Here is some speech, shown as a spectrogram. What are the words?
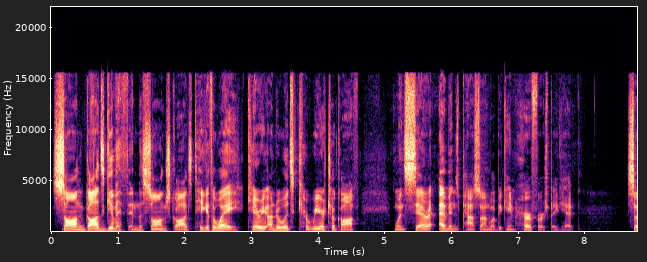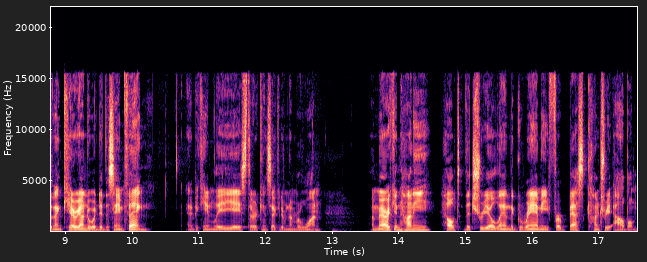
Song God's Giveth and the songs God's Taketh Away. Carrie Underwood's career took off when Sara Evans passed on what became her first big hit. So then Carrie Underwood did the same thing, and it became Lady A's third consecutive number one. American Honey helped the trio land the Grammy for Best Country Album.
